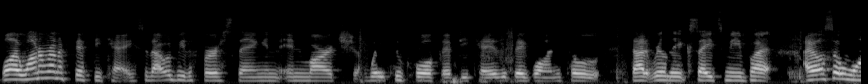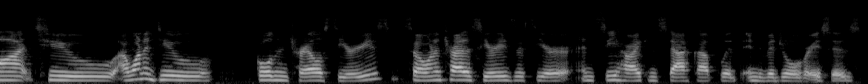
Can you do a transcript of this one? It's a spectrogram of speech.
well, I want to run a 50k, so that would be the first thing in in March. Way too cool 50k is a big one, so that really excites me. But I also want to I want to do Golden Trail series. So I want to try the series this year and see how I can stack up with individual races.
